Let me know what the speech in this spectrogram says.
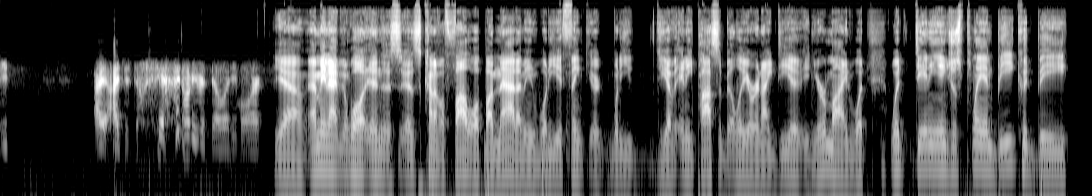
you, I, I just don't. I don't even know anymore. Yeah, I mean, I well, and as, as kind of a follow up on that, I mean, what do you think? Or what do you do? You have any possibility or an idea in your mind what what Danny Ainge's plan B could be?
